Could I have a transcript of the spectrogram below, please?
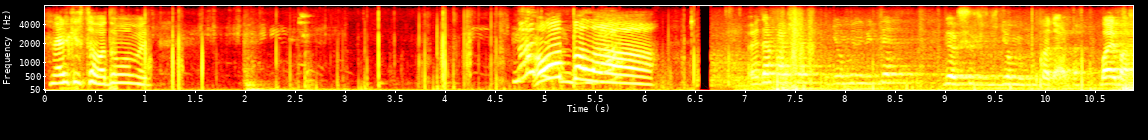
Herkes tavada Muhammed. Hoppala. Evet arkadaşlar videomuz bitti. Görüşürüz. Videomuz bu kadardı. Bay bay.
